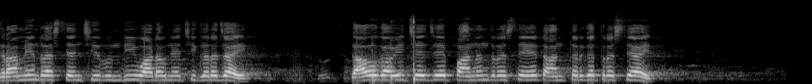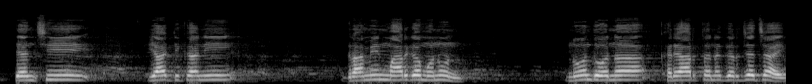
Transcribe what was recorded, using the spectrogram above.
ग्रामीण रस्त्यांची रुंदी वाढवण्याची गरज आहे. गावोगावीचे जे पानंद रस्ते आहेत अंतर्गत रस्ते आहेत त्यांची या ठिकाणी ग्रामीण मार्ग म्हणून नोंद होणं खऱ्या अर्थानं गरजेचं आहे.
